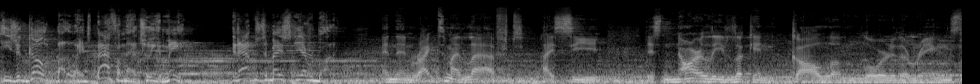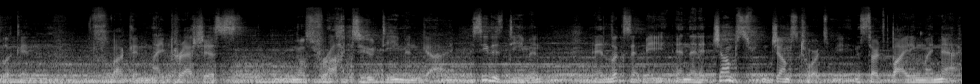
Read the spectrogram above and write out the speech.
He's a goat, by the way. It's Baphomet's who you meet. It happens to basically everybody. And then right to my left, I see this gnarly looking Gollum, Lord of the Rings looking fucking my precious Nosferatu demon guy. I see this demon and it looks at me and then it jumps jumps towards me and starts biting my neck.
